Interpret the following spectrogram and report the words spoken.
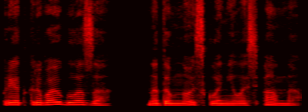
Приоткрываю глаза. Надо мной склонилась Анна.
